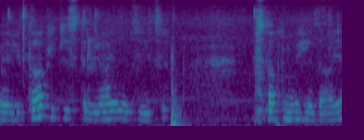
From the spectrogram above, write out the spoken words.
літак, який стріляє от звідси. Ось так він виглядає.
